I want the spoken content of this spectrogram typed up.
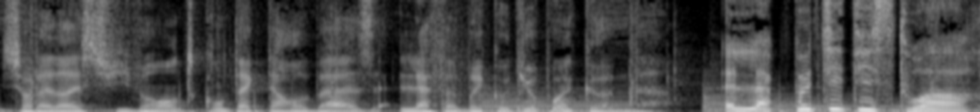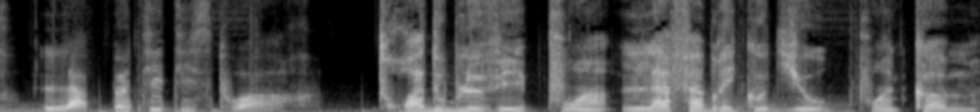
sur l'adresse suivante contact@lafabricaudio.com. La petite histoire, la petite histoire. www.lafabricaudio.com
